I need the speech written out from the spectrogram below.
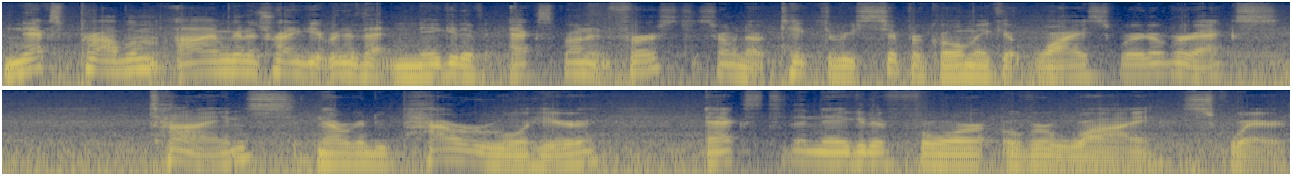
Next problem, I'm going to try to get rid of that negative exponent first. So I'm going to take the reciprocal, make it y squared over x, times, now we're going to do power rule here, x to the negative 4 over y squared.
